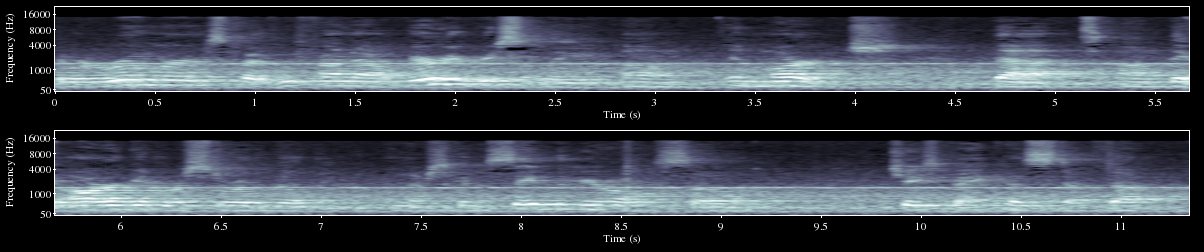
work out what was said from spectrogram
There were rumors, but we found out very recently, um, in March, that um, they are going to restore the building and they're just going to save the murals. So Chase Bank has stepped up.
